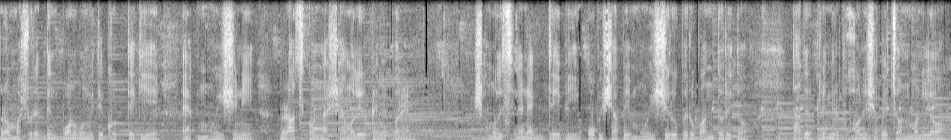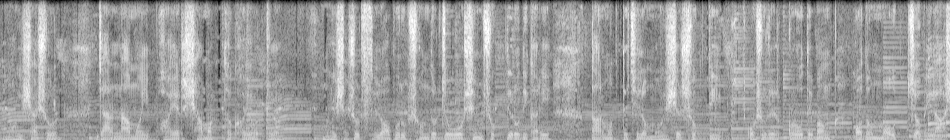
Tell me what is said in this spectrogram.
রম্বাসুর একদিন বনভূমিতে ঘুরতে গিয়ে এক মহিষিনী রাজকন্যা শ্যামলীর প্রেমে পড়েন। শ্যামলী ছিলেন এক দেবী অভিশাপে মহিষী রূপে রূপান্তরিত। তাদের প্রেমের ফল হিসাবে জন্ম নিল মহিষাসুর, যার নাম ওই ভয়ের সামর্থক হয়ে উঠল। মহিষাসুর ছিল অপরূপ সৌন্দর্য ও অসীম শক্তির অধিকারী। তার মধ্যে ছিল মহিষের শক্তি, অসুরের ক্রোধ এবং অদম্য উচ্চাভিলাষ।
